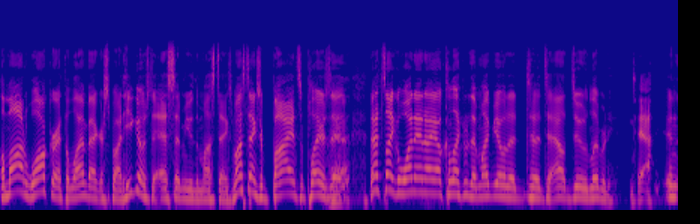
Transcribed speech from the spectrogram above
Ahmad Walker at the linebacker spot. He goes to SMU. The Mustangs. Mustangs are buying some players. Yeah. That that's like one NIL collective that might be able to to, to outdo Liberty Yeah. in,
